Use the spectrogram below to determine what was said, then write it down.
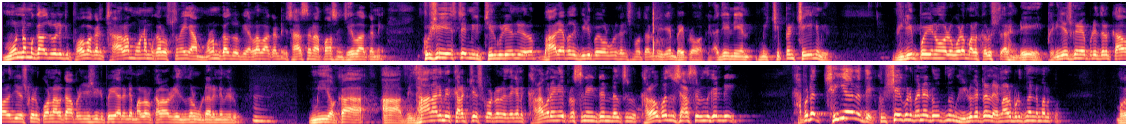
మూఢనమ్మకాల జోలికి పోవాకండి. చాలా మూఢనమ్మకాలు వస్తున్నాయి. ఆ మూఢనమ్మకాల జోలికి వెళ్ళవాకండి శాస్త్ర అపాసన చేయవాకండి. కృషి చేస్తే మీకు తిరుగులేదు ఏదో భార్యాపద విడిపోయే వాళ్ళు కూడా కలిసిపోతారు. మీరేం భయపడవాకండి. అదే నేను మీకు చెప్పిన చేయండి మీరు. విడిపోయిన వాళ్ళు కూడా మళ్ళీ కలుస్తారండి. పెళ్ళి చేసుకునేప్పుడు ఇద్దరు కావాలని చేసుకుని కొన్నాళ్ళు కాపురం చేసి విడిపోయారంటే మళ్ళీ కలవాలి ఎందుకని ఉంటారండి మీరు? మీ యొక్క ఆ విధానాన్ని మీరు కరెక్ట్ చేసుకోవడం లేదు. కానీ కలవరనే ప్రశ్న ఏంటండి అసలు? కలవబద్ద శాస్త్రం ఎందుకండి? కాబట్టి అది చెయ్యాలి అది. కృషి చేయకుండా పెన్నట్టు అవుతుంది. ఇల్లు కట్టాలి ఎన్నాళ్ళు పడుతుందండి మనకు? ఒక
